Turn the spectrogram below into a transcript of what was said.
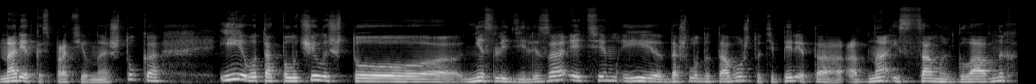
на редкость противная штука. И вот так получилось, что не следили за этим, и дошло до того, что теперь это одна из самых главных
